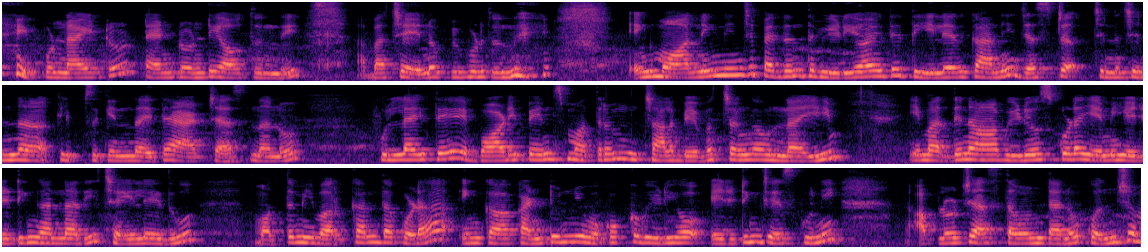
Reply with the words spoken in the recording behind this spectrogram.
ఇప్పుడు నైట్ టెన్ ట్వంటీ అవుతుంది. అబ్బా చేయి నొప్పి పుడుతుంది. ఇంక మార్నింగ్ నుంచి పెద్దంత వీడియో అయితే తీయలేదు కానీ జస్ట్ చిన్న చిన్న క్లిప్స్ కింద అయితే యాడ్ చేస్తున్నాను. ఫుల్ అయితే బాడీ పెయిన్స్ మాత్రం చాలా బీభత్సంగా ఉన్నాయి. ఈ మధ్యన వీడియోస్ కూడా ఏమీ ఎడిటింగ్ అన్నది చేయలేదు. మొత్తం ఈ వర్క్ అంతా కూడా ఇంకా కంటిన్యూ ఒక్కొక్క వీడియో ఎడిటింగ్ చేసుకుని అప్లోడ్ చేస్తూ ఉంటాను. కొంచెం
